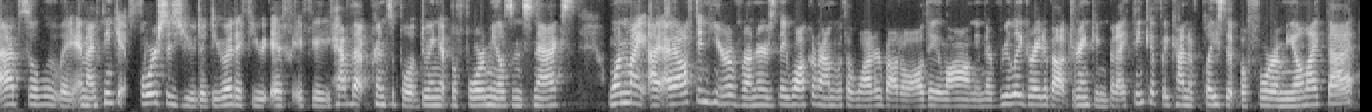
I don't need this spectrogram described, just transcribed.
absolutely. And i think it forces you to do it. If you if if you have that principle of doing it before meals and snacks one might I, I, often hear of runners they walk around with a water bottle all day long and they're really great about drinking. But i think if we kind of place it before a meal like that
